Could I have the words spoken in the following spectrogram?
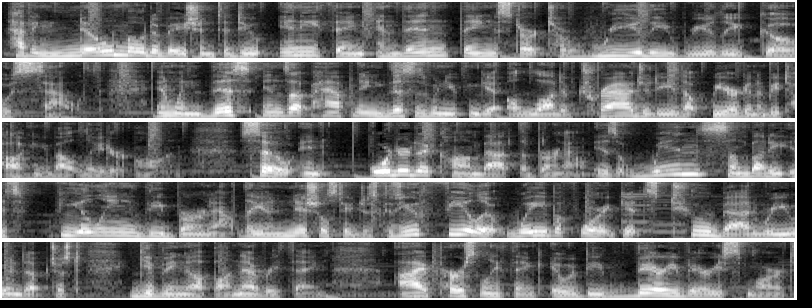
having no motivation to do anything, and then things start to really, really go south. And when this ends up happening, this is when you can get a lot of tragedy that we are going to be talking about later on. So, in order to combat the burnout is when somebody is feeling the burnout, the initial stages, because you feel it way before it gets too bad where you end up just giving up on everything. I personally think it would be very, very smart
